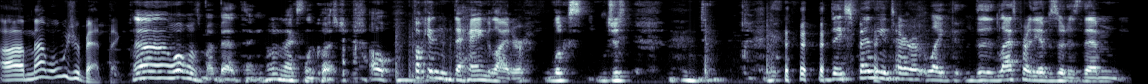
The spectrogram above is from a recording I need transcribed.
Uh, Matt, what was your bad thing? Uh, what was my bad thing? What an excellent question. Oh, fucking the hang glider looks just. they spend the entire like the last part of the episode is them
